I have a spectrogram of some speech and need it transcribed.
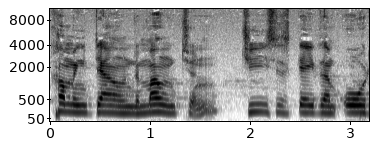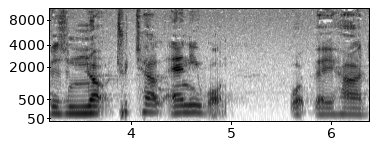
coming down the mountain, Jesus gave them orders not to tell anyone what they had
